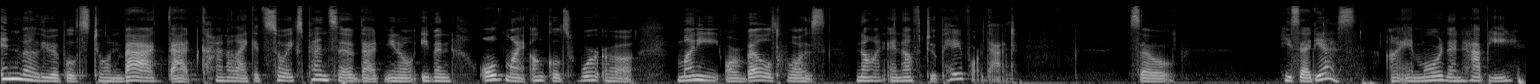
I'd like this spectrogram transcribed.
invaluable stone bag that kind of like it's so expensive that, you know, even all my uncle's wor- uh, money or wealth was not enough to pay for that. So he said, Yes, I am more than happy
